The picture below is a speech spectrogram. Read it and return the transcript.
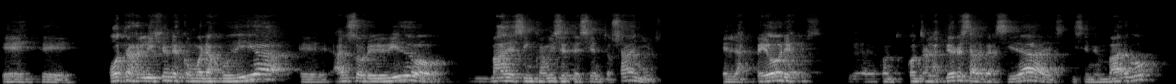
Este, otras religiones como la judía eh, han sobrevivido más de 5.700 años en las peores, eh, contra las peores adversidades y sin embargo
